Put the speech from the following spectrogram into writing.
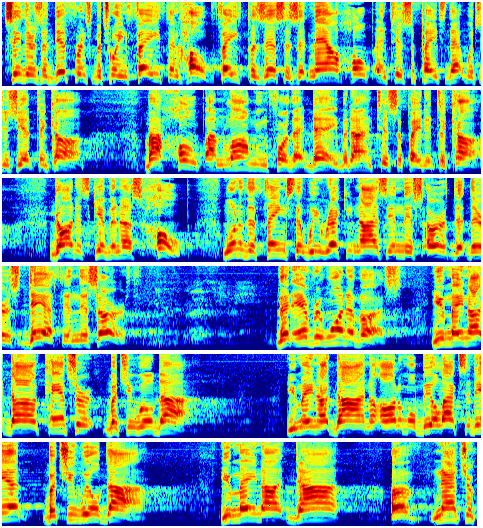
See, there's a difference between faith and hope. Faith possesses it now, hope anticipates that which is yet to come. By hope, I'm longing for that day, but I anticipate it to come. God has given us hope. One of the things that we recognize in this earth that there's death in this earth that every one of us, you may not die of cancer, but you will die. You may not die in an automobile accident, but you will die. You may not die of natural,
